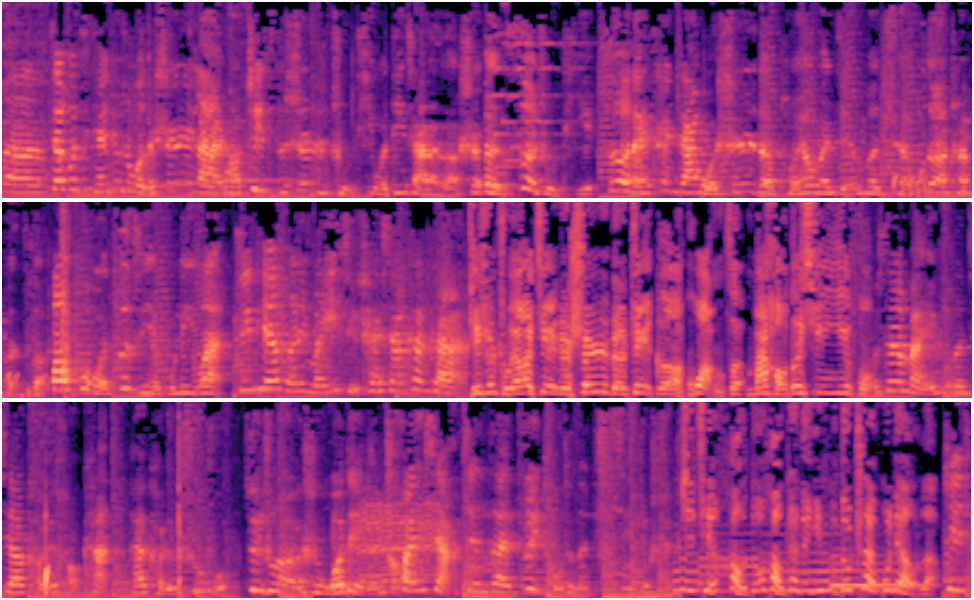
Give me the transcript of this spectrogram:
们，再过几天就是我的生日啦，然后这次生日主题我定下来了，是粉色主题，所有来参加我生日的朋友们、姐妹们全部都要穿粉色，包括我自己也不例外。今天和你们一起拆箱看看。其实主要借着生日的这个幌子，买好多新衣服我。现在买衣服呢，既要考虑好看，还要考虑舒服，最重要的是我得能穿下。现在最头疼的事情就是之前好多好看的衣服都穿不了了。这次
